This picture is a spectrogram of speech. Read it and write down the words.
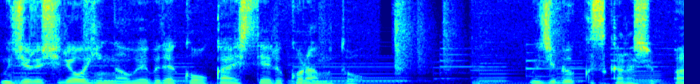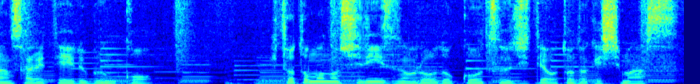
無印良品がウェブで公開しているコラムと無地ブックスから出版されている文庫「人ともの」シリーズの朗読を通じてお届けします。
